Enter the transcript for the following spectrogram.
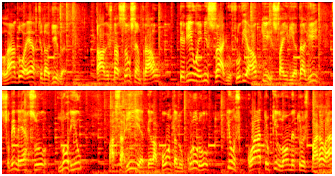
lá do oeste da vila. Tal estação central teria um emissário fluvial que sairia dali, submerso no rio, passaria pela ponta do Cururu e uns 4 quilômetros para lá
